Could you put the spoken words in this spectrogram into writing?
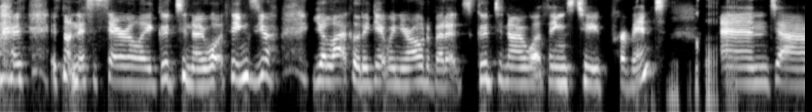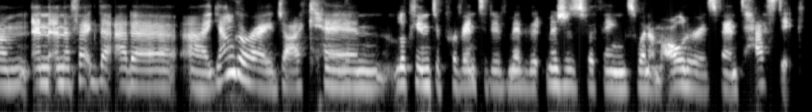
it's not necessarily good to know what things you're you're likely to get when you're older, but it's good to know what things to prevent, and um, and and the fact that at a, a, younger age I can look into preventative me- measures for things when I'm older is fantastic.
